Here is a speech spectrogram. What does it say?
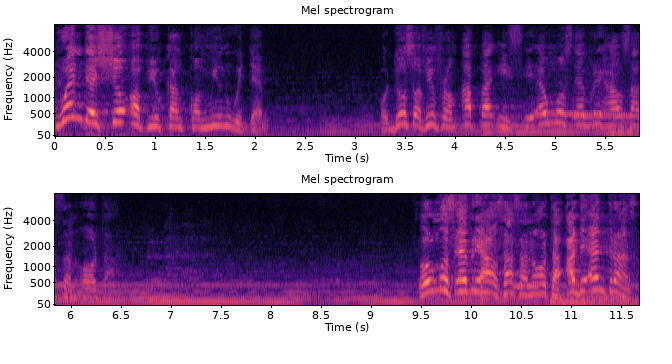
When they show up, you can commune with them. For those of you from Upper East, eh, almost every house has an altar. Almost every house has an altar. At the entrance,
